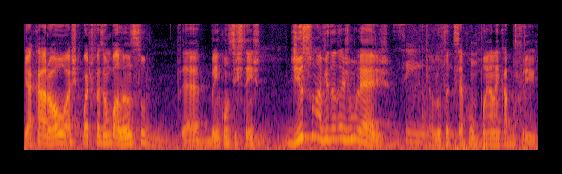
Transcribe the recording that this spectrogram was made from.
E a Carol, acho que pode fazer um balanço é, bem consistente disso na vida das mulheres. Sim. Que é a luta que se acompanha lá em Cabo Frio.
